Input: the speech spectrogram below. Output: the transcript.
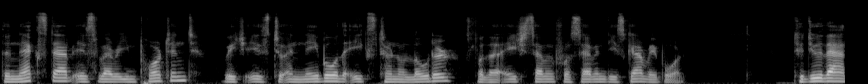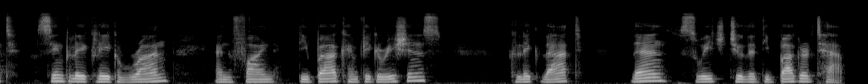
The next step is very important, which is to enable the external loader for the H747 Discovery board. To do that, simply click Run and find Debug Configurations. Click that, then switch to the Debugger tab.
